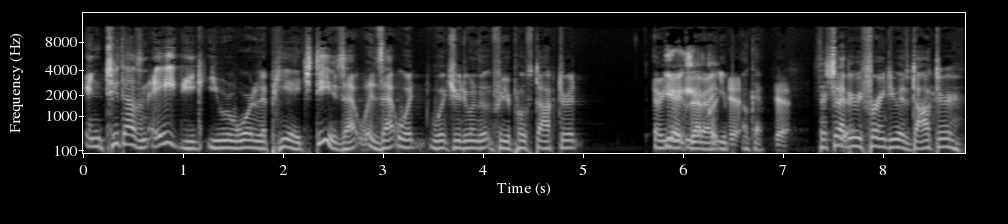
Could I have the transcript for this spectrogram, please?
in 2008, you, you were awarded a PhD. Is that is that what, what you're doing for your postdoctorate? Or Yeah, you- exactly. you're, uh, you- yeah. Okay. Yeah. So should I be referring to you as doctor?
